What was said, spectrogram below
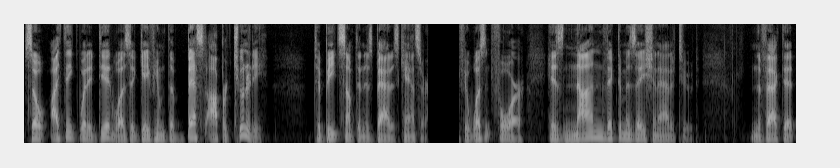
So I think what it did was it gave him the best opportunity to beat something as bad as cancer. If it wasn't for his non victimization attitude and the fact that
